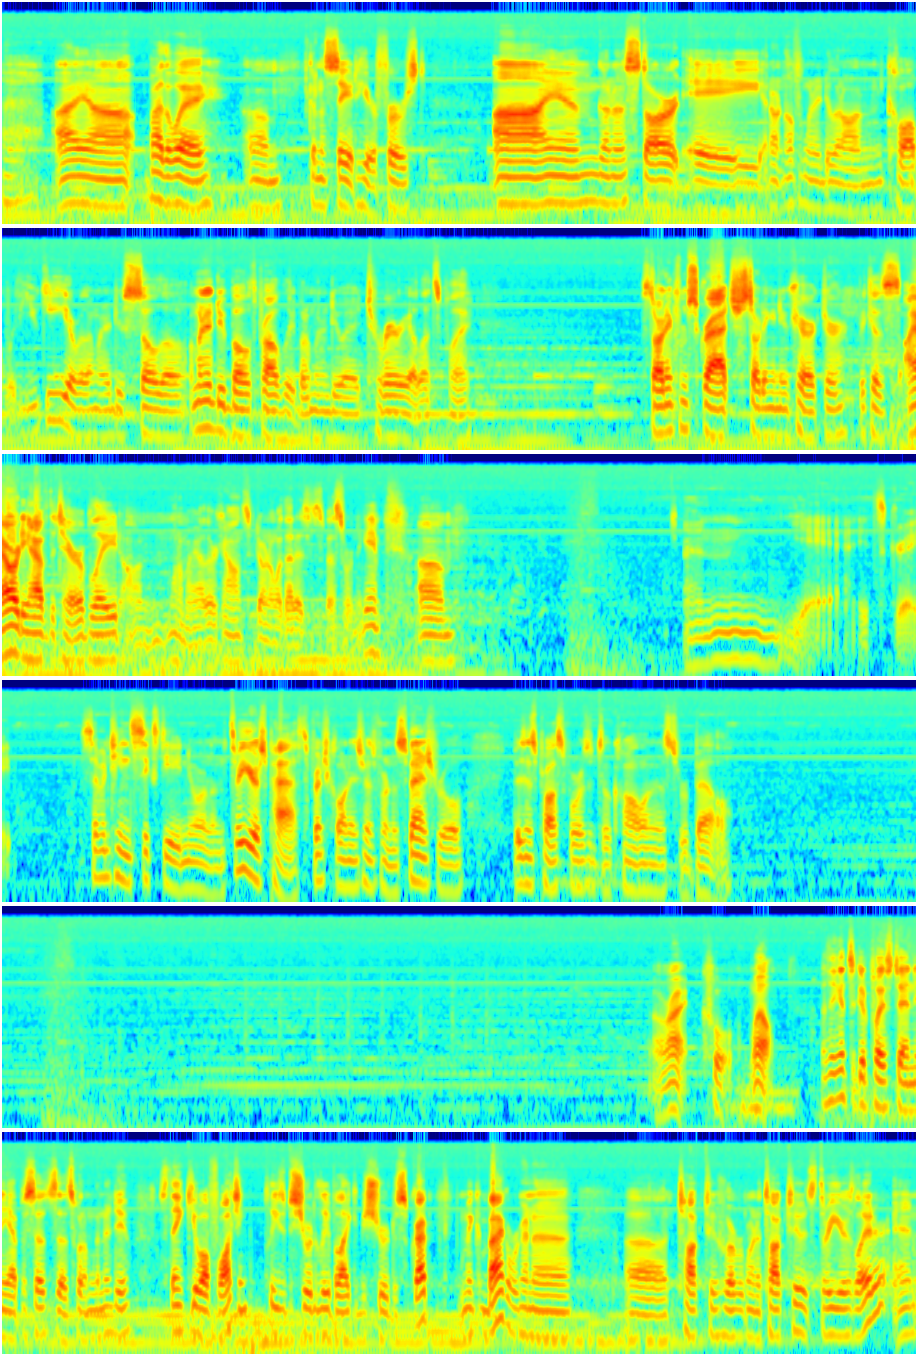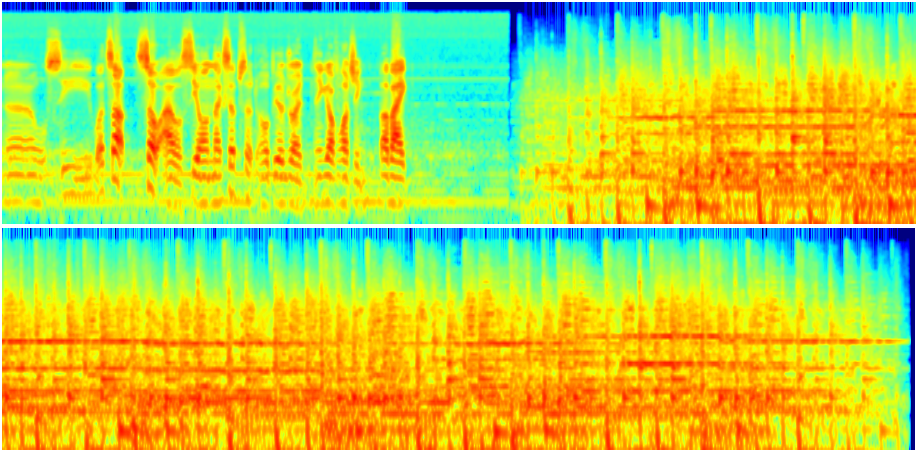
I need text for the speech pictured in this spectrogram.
I, uh, by the way, um, gonna say it here first. I am gonna start a. I don't know if I'm gonna do it on co-op with Yuki or whether I'm gonna do solo. I'm gonna do both probably, but I'm gonna do a Terraria Let's Play. Starting from scratch, starting a new character because I already have the Terra Blade on one of my other accounts. If you don't know what that is, it's the best sword in the game. Um, and yeah, it's great. 1768 New Orleans. Three years passed. French colonies transformed to Spanish rule. Business prospers until colonists rebel. Alright, cool. Well, I think it's a good place to end the episode, so that's what I'm going to do. So thank you all for watching. Please be sure to leave a like and be sure to subscribe. When we come back, we're going to uh, talk to whoever we're going to talk to. It's three years later, and uh, we'll see what's up. So I will see you all in the next episode. Hope you enjoyed. Thank you all for watching. Bye-bye.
